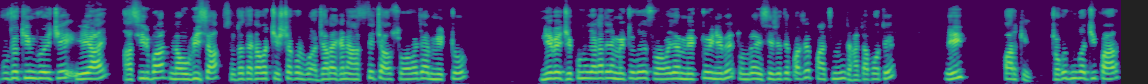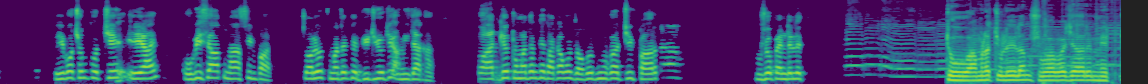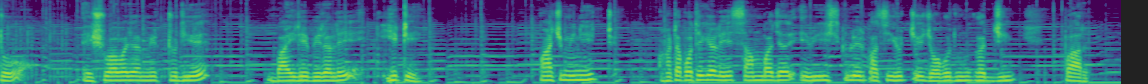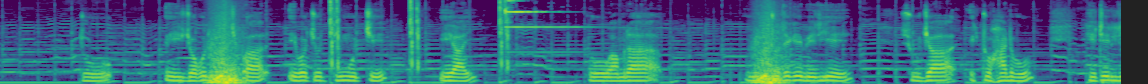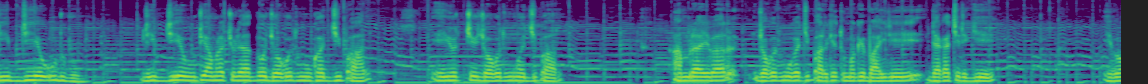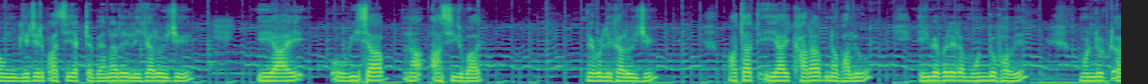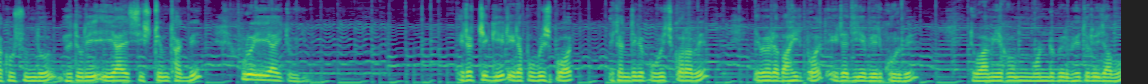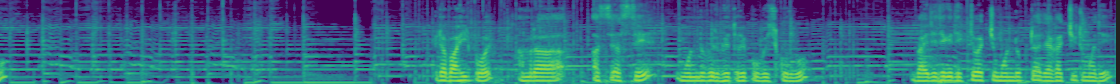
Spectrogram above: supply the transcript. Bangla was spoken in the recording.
পুজো থিম রয়েছে এআই আশীর্বাদ না অভিশাপ, সেটা দেখাবার চেষ্টা করব। যারা এখানে আসতে চাও সোয়াবাজার মেট্রো নেবে যে কোনো জায়গা থেকে মেট্রো ধরে সোয়াবাজার মেট্রোই নেবে, তোমরা এসে যেতে পারবে পাঁচ মিনিট হাঁটা পথে এই পার্কে জগৎ মুখার্জি পার্ক এই বছর করছে এআই অভিশাপ না আশীর্বাদ। চলো তোমাদেরকে ভিডিওটি আমি দেখা। তো আজকে তোমাদেরকে দেখাবো জগৎ মুখার্জি পার্ক পুজো প্যান্ডেলের। তো আমরা চলে এলাম শোয়াবাজার মেট্রো এই শোয়াবাজার মেট্রো দিয়ে বাইরে বেরালে হেঁটে পাঁচ মিনিট হাঁটা পথে গেলে শ্যামবাজার এবি স্কুলের পাশেই হচ্ছে জগৎ মুখার্জি পার্ক। তো এই জগৎ মুখার্জি পার্ক এবছর থিম হচ্ছে এআই। তো আমরা মেট্রো থেকে বেরিয়ে সোজা একটু হাঁটবো, হেঁটে লিফট দিয়ে উঠবো। লিফট দিয়ে উঠে আমরা চলে আসব জগৎ মুখার্জি পার্ক এই হচ্ছে জগৎ মুখার্জি পার্ক আমরা এবার জগৎ মুখার্জি পার্কে তোমাকে বাইরে দেখাচ্ছি গিয়ে। এবং গেটের পাশে একটা ব্যানারে লেখা রয়েছে এ এআই অভিশাপ না আশীর্বাদ। দেখো লেখা রয়েছে, অর্থাৎ এ এআই খারাপ না ভালো, এই ব্যাপারে এটা মণ্ডপ হবে। মণ্ডপটা খুব সুন্দর। ভেতরে এআই সিস্টেম থাকবে, পুরো এআই তৈরি। এটা হচ্ছে গেট এটা প্রবেশ পথ, এখান থেকে প্রবেশ করাবে, এবার এটা বাহির পথ, এটা দিয়ে বের করবে। তো আমি এখন মণ্ডপের ভেতরে যাব। এটা বাহির পথ, আমরা আস্তে আস্তে মণ্ডপের ভেতরে প্রবেশ করব। বাইরে থেকে দেখতে পাচ্ছ মণ্ডপটা, দেখাচ্ছি তোমাদের।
